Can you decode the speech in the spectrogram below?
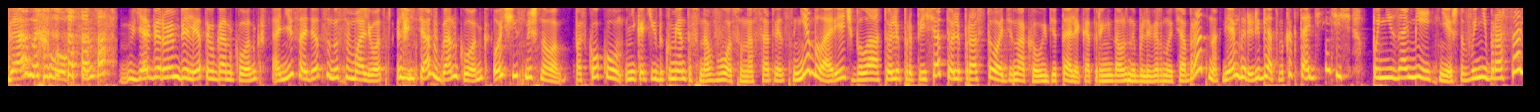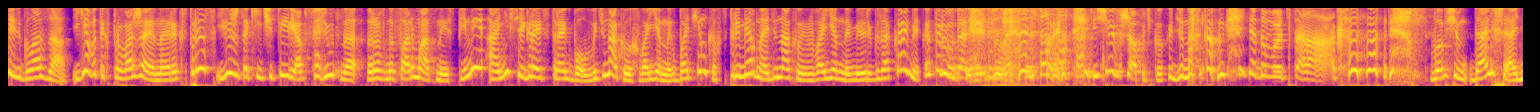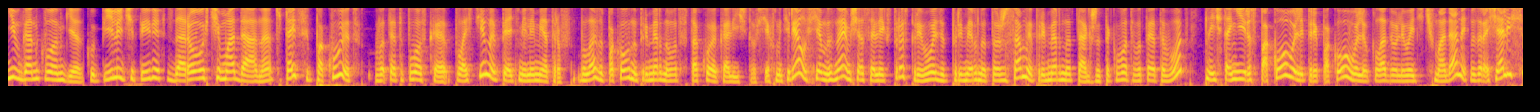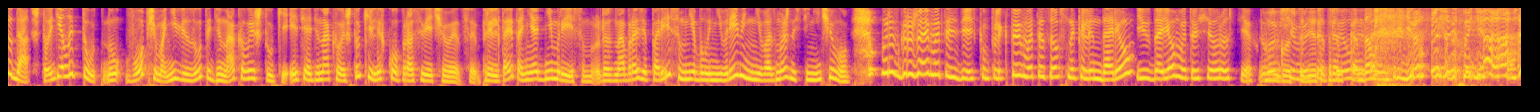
гарных хлопца. Я беру им билеты в Гонконг. Они садятся на самолет, летят в Гонконг. Очень смешно, поскольку никаких документов на ввоз у нас, соответственно, не было, а речь была то ли про 50, то ли про 100 одинаковых деталей, которые они должны были вернуть обратно. Я им говорю, ребят, вы как-то оденьтесь понезаметнее, чтобы вы не бросались в глаза. Я вот их провожаю на Аэроэкспресс и вижу такие четыре абсолютно равноформатные спины, а они все играют в страйкбол в одинаковых военных ботинках с примерно одинаковыми военными рюкзаками, которые удаляются. Еще и в шапочках одинаковых. Я думаю, так. В общем, дальше они в Гонконге купили четыре здоровых чемодана. Китайцы пакуют вот эта плоская пластина 5 миллиметров была запакована примерно вот в такое количество всех материалов. Все мы знаем, сейчас Алиэкспресс привозит примерно то же самое, примерно так же. Так вот, вот это вот, значит, они распаковывали, перепаковывали, укладывали в эти чемоданы, возвращались сюда. Что делать тут? Ну, в общем, они везут одинаковые штуки. Эти одинаковые штуки легко просвечиваются. Прилетают они одним рейсом. Разнообразия по рейсам не было ни времени, ни возможности, ничего. Мы разгружаем это здесь, комплектуем это, собственно, календарем и сдаем это все Ростех. Всех. Господи, это прям скандал, интриги, расследования.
